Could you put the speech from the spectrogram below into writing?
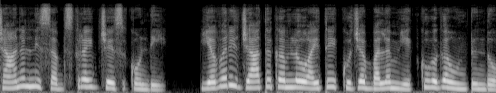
ఛానల్ని సబ్స్క్రైబ్ చేసుకోండి. ఎవరి జాతకంలో అయితే కుజ బలం ఎక్కువగా ఉంటుందో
